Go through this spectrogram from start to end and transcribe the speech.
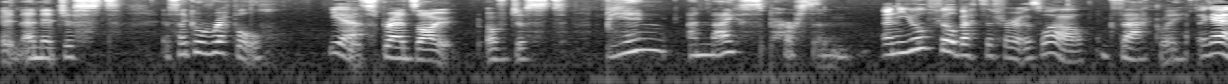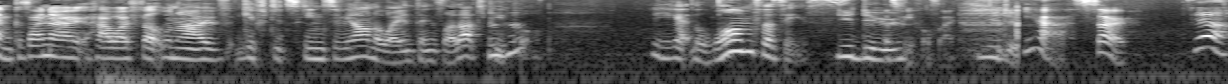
and, and it just, it's like a ripple Yeah, that spreads out of just being a nice person. and you'll feel better for it as well. Exactly. Again, because I know how I felt when I've gifted skeins of yarn away and things like that to people. You get the warm fuzzies, You do. as people say. You do. Yeah, so Yeah.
